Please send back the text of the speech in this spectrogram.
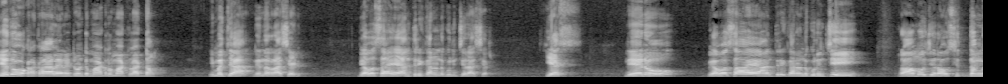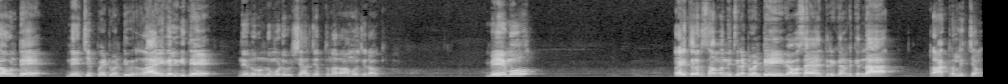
ఏదో ఒక రకరాలైనటువంటి మాటలు మాట్లాడడం. ఈ మధ్య నిన్న రాశాడు. వ్యవసాయ యాంత్రీకరణ గురించి రాశారు. ఎస్ నేను వ్యవసాయ యాంత్రీకరణ గురించి రామోజీరావు సిద్ధంగా ఉంటే నేను చెప్పేటువంటివి రాయగలిగితే నేను రెండు మూడు విషయాలు చెప్తున్నా రామోజీరావుకి. మేము రైతులకు సంబంధించినటువంటి వ్యవసాయ యాంత్రీకరణ కింద ట్రాక్టర్లు ఇచ్చాం.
